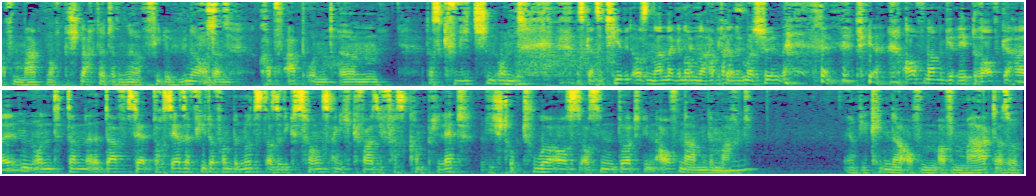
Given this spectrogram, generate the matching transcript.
auf dem Markt noch geschlachtet. Da sind ja viele Hühner und dann Kopf ab und ähm, das Quietschen und das ganze Tier wird auseinandergenommen. Da habe ich dann immer schön Aufnahmegerät draufgehalten mhm. und dann äh, darf sehr, doch sehr, sehr viel davon benutzt. Also die Songs eigentlich quasi fast komplett die Struktur aus, aus den dort den Aufnahmen gemacht. Mhm irgendwie Kinder auf dem, auf dem Markt. Also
